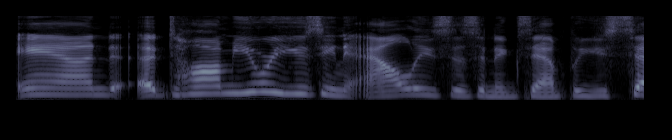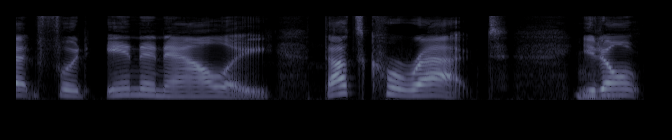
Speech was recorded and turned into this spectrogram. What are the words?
And uh, Tom, you were using alleys as an example. You set foot in an alley. That's correct. You don't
